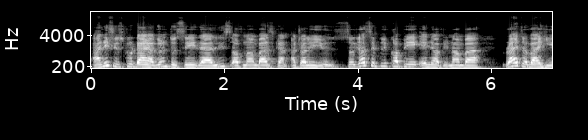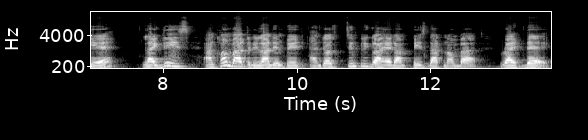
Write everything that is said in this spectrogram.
And if you scroll down, you're going to see are list of numbers can actually use. So just simply copy any of the number right over here like this and come back to the landing page and just simply go ahead and paste that number right there.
